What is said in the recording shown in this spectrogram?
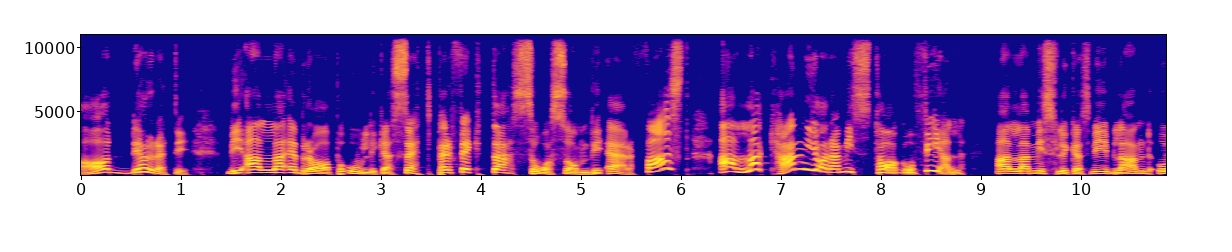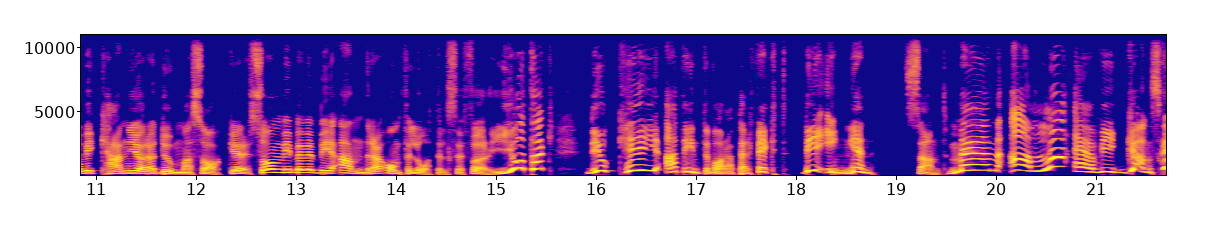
Ja, det har du rätt i. Vi alla är bra på olika sätt, perfekta så som vi är. Fast alla kan göra misstag och fel. Alla misslyckas vi ibland och vi kan göra dumma saker som vi behöver be andra om förlåtelse för. Ja tack! Det är okej att inte vara perfekt. Det är ingen. Sant. Men alla är vi ganska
